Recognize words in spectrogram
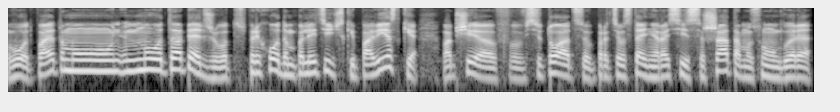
Вот, поэтому, ну вот опять же, вот с приходом политической повестки вообще в, в ситуацию противостояния России с США, там, условно говоря,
